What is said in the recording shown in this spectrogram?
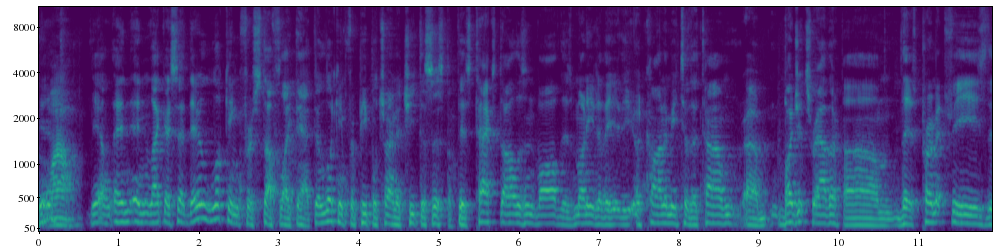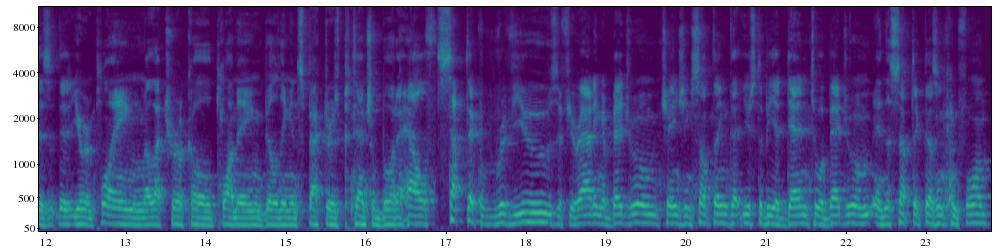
Yeah. Wow. Yeah, and, and like I said, they're looking for stuff like that. They're looking for people trying to cheat the system. There's tax dollars involved. There's money to the, the economy, to the town uh, budgets rather. Um, there's permit fees. There's there, you're employing electrical, plumbing, building inspectors, potential board of health, septic reviews. If you're adding a bedroom, changing something that used to be a den to a bedroom, and the septic doesn't conform,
